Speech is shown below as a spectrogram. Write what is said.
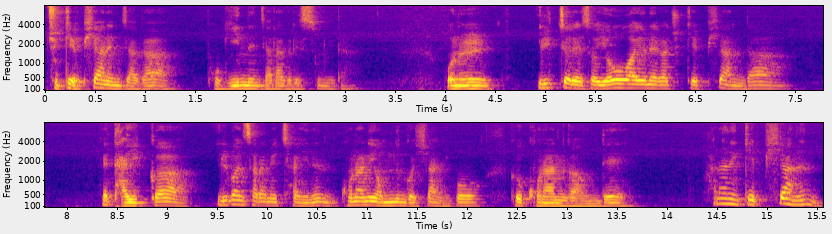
죽게 피하는 자가 복이 있는 자라 그랬습니다. 오늘 1절에서 여호와여 내가 죽게 피한다. 다윗과 일반 사람의 차이는 고난이 없는 것이 아니고 그 고난 가운데 하나님께 피하는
